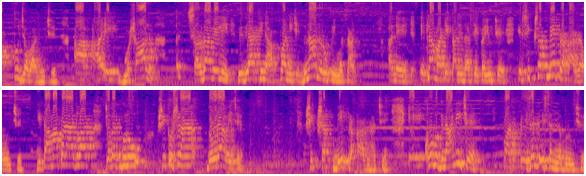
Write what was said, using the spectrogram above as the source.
આપતું જવાનું છે. આ આ એક મશાલ સળગાવેલી વિદ્યાર્થીને આપવાની છે જ્ઞાનરૂપી મશાલ. અને એટલા માટે કાલિદાસે કહ્યું છે કે શિક્ષક બે પ્રકારના હોય છે. ગીતામાં પણ આ જ વાત જગતગુરુ શ્રી કૃષ્ણ દોહરાવે છે. શિક્ષક બે પ્રકારના છે. એક ખૂબ જ્ઞાની છે, પણ પ્રેઝન્ટેશન નબળું છે.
